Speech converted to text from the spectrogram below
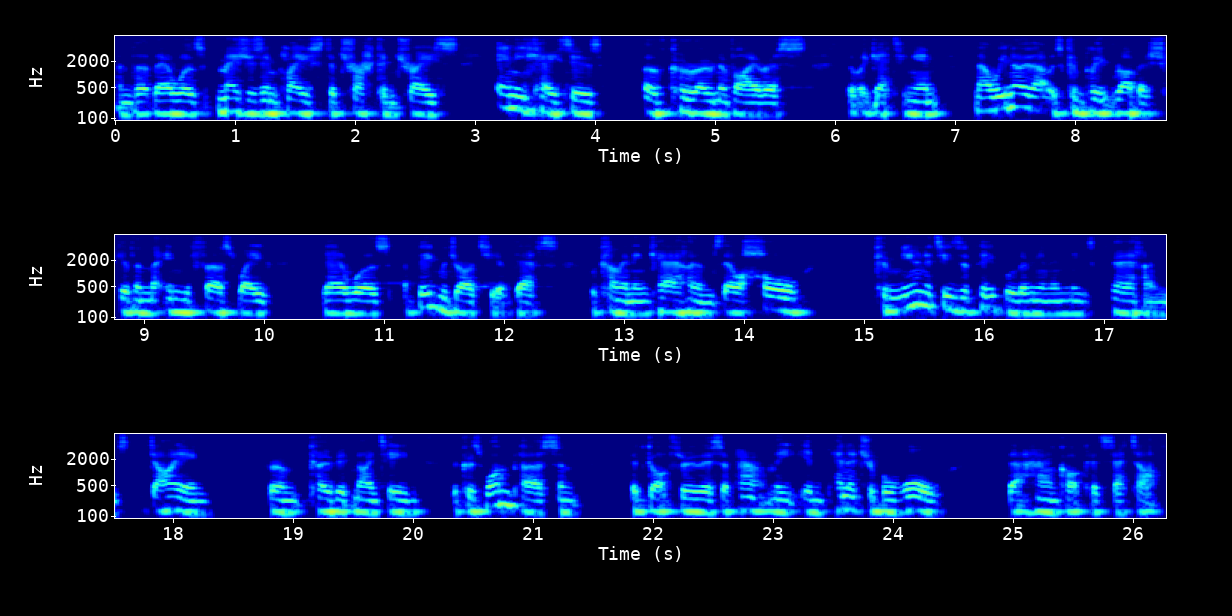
and that there was measures in place to track and trace any cases of coronavirus that were getting in. Now we know that was complete rubbish, given that in the first wave there was a big majority of deaths were coming in care homes. There were whole communities of people living in these care homes dying from COVID 19 because one person had got through this apparently impenetrable wall that Hancock had set up.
